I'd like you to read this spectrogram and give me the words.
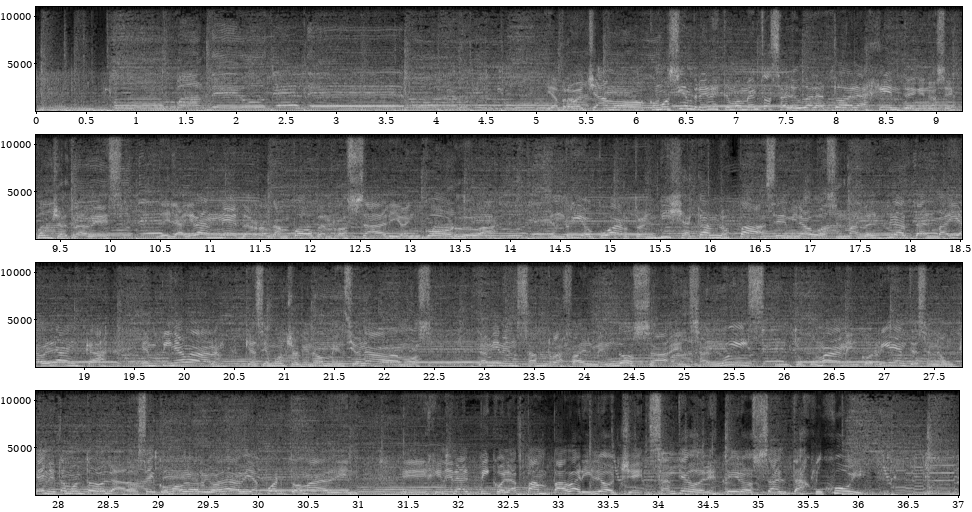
Y aprovechamos, como siempre en este momento, a saludar a toda la gente que nos escucha a través de la gran net de Rock and Pop en Rosario, en Córdoba, en Río Cuarto, en Villa Carlos Paz, eh, mirá vos, en Mar del Plata, en Bahía Blanca, en Pinamar, que hace mucho que no mencionábamos. También en San Rafael Mendoza, en San Luis, en Tucumán, en Corrientes, en Neuquén, estamos en todos lados, eh, como habló Rivadavia, Puerto Madryn, eh, General Pico, La Pampa, Bariloche, Santiago del Estero, Salta, Jujuy.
